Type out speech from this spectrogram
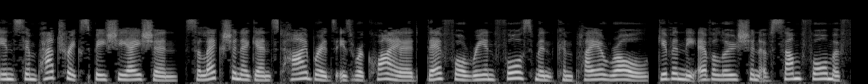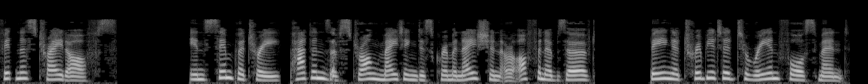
In sympatric speciation, selection against hybrids is required, therefore reinforcement can play a role, given the evolution of some form of fitness trade-offs. In sympatry, patterns of strong mating discrimination are often observed—being attributed to reinforcement.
